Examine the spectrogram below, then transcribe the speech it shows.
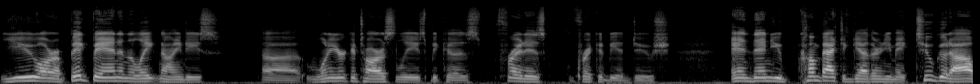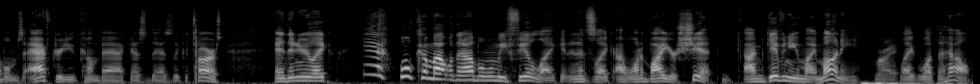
you are a big band in the late '90s. Uh, one of your guitarists leaves because Fred is Fred could be a douche, and then you come back together and you make two good albums after you come back as as the guitarist, and then you're like, yeah, we'll come out with an album when we feel like it, and it's like, I want to buy your shit. I'm giving you my money. Right. Like what the hell?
